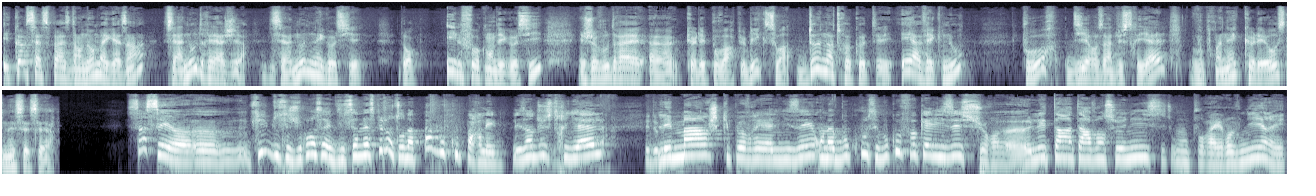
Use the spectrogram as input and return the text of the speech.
et comme ça se passe dans nos magasins, c'est à nous de réagir, c'est à nous de négocier. Donc, il faut qu'on négocie. Et je voudrais euh, que les pouvoirs publics soient de notre côté et avec nous pour dire aux industriels, vous prenez que les hausses nécessaires. Ça, c'est. euh, euh, Philippe Doucet, je commence avec vous. C'est un aspect dont on n'a pas beaucoup parlé. Les industriels, les marges qu'ils peuvent réaliser. On a beaucoup, c'est beaucoup focalisé sur euh, l'État interventionniste. et tout. On pourra y revenir et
